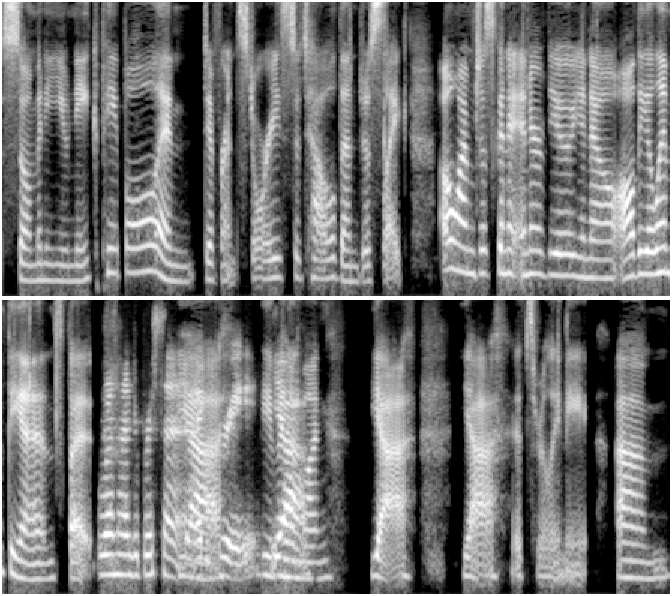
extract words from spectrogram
so many unique people and different stories to tell than just like, oh, I'm just going to interview, you know, all the Olympians. But 100%. Yeah, I agree. Even yeah. among, yeah, yeah, it's really neat. Um,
